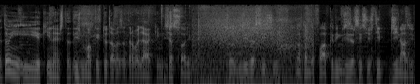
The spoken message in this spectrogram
Então, e, e aqui nesta? Diz-me lá o que é que tu estavas a trabalhar aqui nisto. Isso é acessório. São os exercícios, nós estamos a falar um bocadinho dos exercícios tipo de ginásio.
